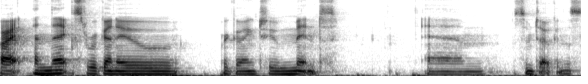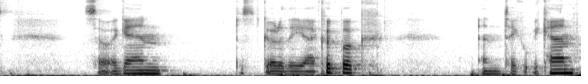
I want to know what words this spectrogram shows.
All right, and next we're going to we're going to mint um, some tokens. So again, just go to the uh, cookbook and take what we can.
